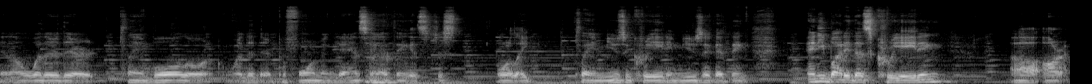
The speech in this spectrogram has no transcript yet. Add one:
you know whether they're playing ball or whether they're performing dancing I think it's just or like playing music, creating music. I think anybody that's creating uh, are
